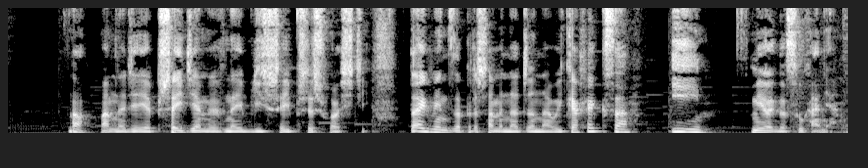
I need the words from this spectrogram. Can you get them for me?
no, mam nadzieję, przejdziemy w najbliższej przyszłości. Tak więc zapraszamy na Johna Wicka Hexa i miłego słuchania.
